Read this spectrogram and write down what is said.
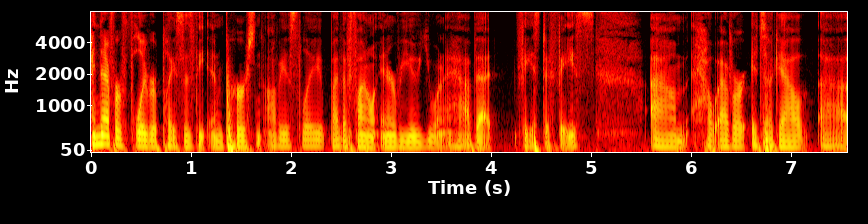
It never fully replaces the in person, obviously. By the final interview, you want to have that face to face. However, it took out uh,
